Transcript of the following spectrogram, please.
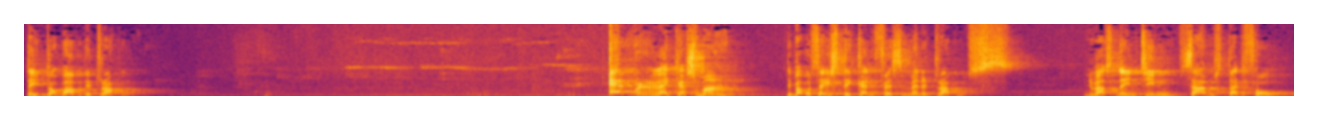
they top up the trouble. Every righteous man, the Bible says they can face many troubles. In verse 19, Psalms 34.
